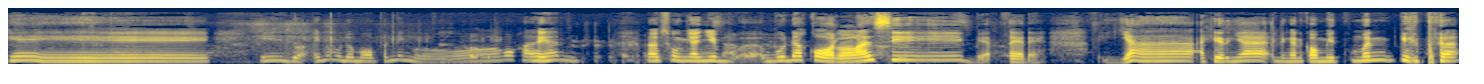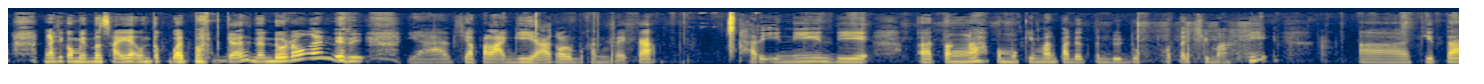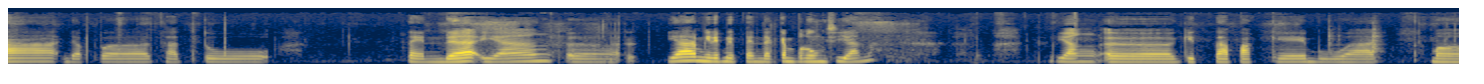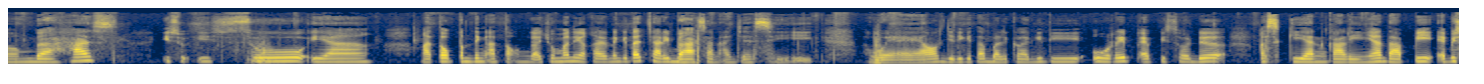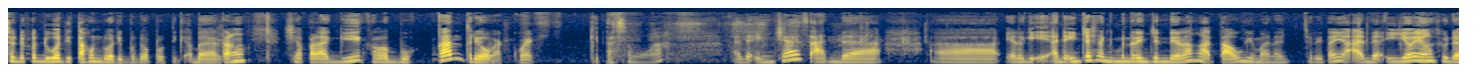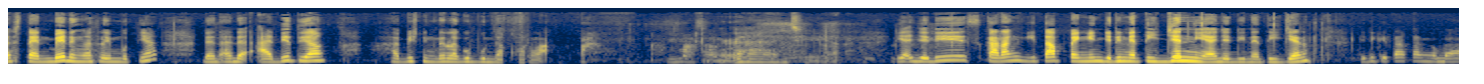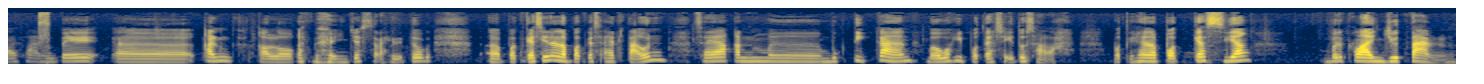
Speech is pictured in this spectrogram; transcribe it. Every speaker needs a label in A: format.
A: Oke. Ini ini udah mau opening loh. Kok kalian langsung nyanyi Bu- Bunda Korla sih? Bete deh. Ya, akhirnya dengan komitmen kita ngasih komitmen saya untuk buat podcast dan dorongan dari ya siapa lagi ya kalau bukan mereka. Hari ini di eh, tengah pemukiman padat penduduk kota Cimahi eh, kita dapat satu tenda yang eh, ya mirip-mirip tenda camp pengungsian yang eh, kita pakai buat membahas isu-isu yang tahu penting atau enggak. Cuman ya karena kita cari bahasan aja sih well jadi kita balik lagi di urip episode kesekian kalinya tapi episode kedua di tahun 2023 bareng siapa lagi? Kalau bukan trio wek wek kita semua. Ada Inces ada eh, ya lagi ada Inces lagi benerin jendela nggak tahu gimana ceritanya. Ada Iyo yang sudah standby dengan selimutnya dan ada Adit yang habis dengerin lagu Bunda Korla. Anjir. Ya jadi sekarang kita pengen jadi netizen nih ya, jadi netizen. Jadi kita akan ngebahas santai eh, kan kalau kata Inces terakhir itu eh, podcast ini adalah podcast akhir tahun. Saya akan membuktikan bahwa hipotesis itu salah. Podcastnya adalah podcast yang berkelanjutan.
